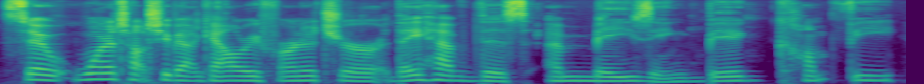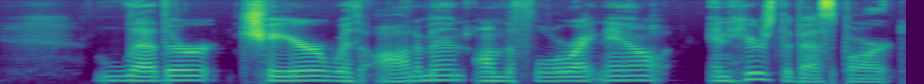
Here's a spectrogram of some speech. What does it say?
So, want to talk to you about Gallery Furniture. They have this amazing, big, comfy leather chair with ottoman on the floor right now. And here's the best part.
